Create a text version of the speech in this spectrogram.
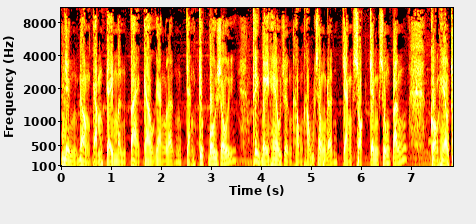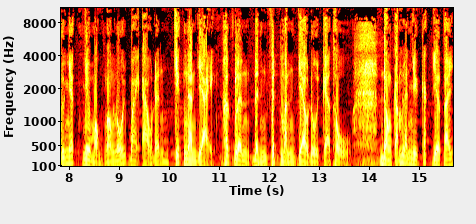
Nhưng đoàn cẩm cậy mình tài cao gan lớn, Chẳng chút bối rối. Thấy bị heo rừng hồng học xông đến, Chàng soạt chân xuống tấn. Còn heo thứ nhất như một ngọn núi bay ao đến, Chiếc nanh dài, hất lên, định vít mạnh vào đùi kẻ thù. Đoàn cẩm lanh như cắt giơ tay,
